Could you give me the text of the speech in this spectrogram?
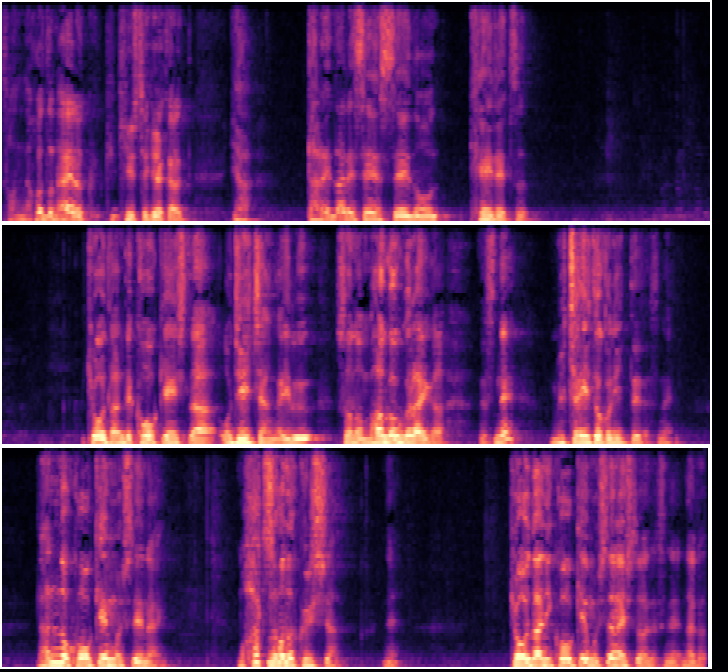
そんなことないやろキリスト教やからいや誰々先生の系列教団で貢献したおじいちゃんがいるその孫ぐらいがですねめちゃいいとこに行ってですね何の貢献もしていない。もう初歩のクリスチャン。ね。教団に貢献もしてない人はですねなんか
